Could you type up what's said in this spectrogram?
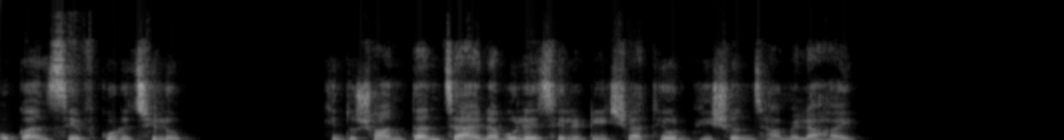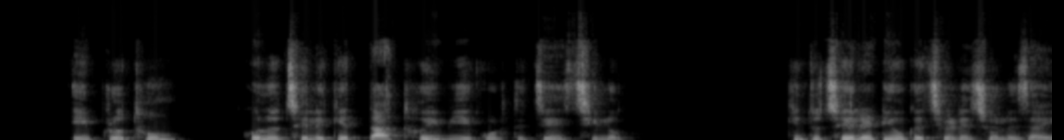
ও কনসিভ করেছিল। কিন্তু সন্তান চায় না বলে ছেলেটির সাথে ওর ভীষণ ঝামেলা হয়। এই প্রথম কোনো ছেলেকে তাথই বিয়ে করতে চেয়েছিল। কিন্তু ছেলেটি ওকে ছেড়ে চলে যায়।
